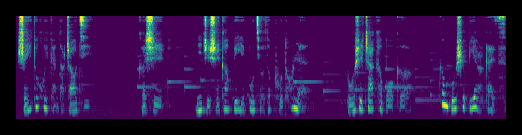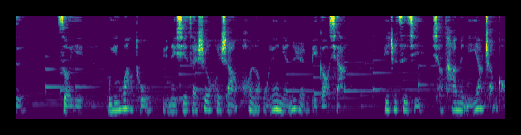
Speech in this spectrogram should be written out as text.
谁都会感到着急。可是，你只是刚毕业不久的普通人。不是扎克伯格，更不是比尔盖茨，所以不应妄图与那些在社会上混了五六年的人比高下，逼着自己像他们一样成功。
